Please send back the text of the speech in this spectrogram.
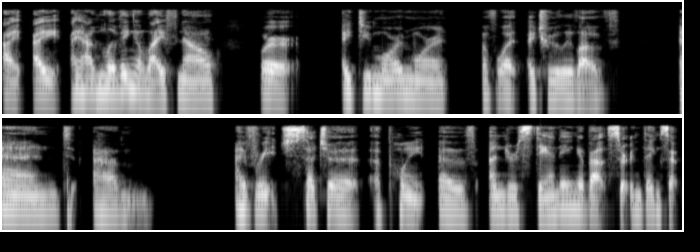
I I I am living a life now where I do more and more of what I truly love. And um I've reached such a, a point of understanding about certain things that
